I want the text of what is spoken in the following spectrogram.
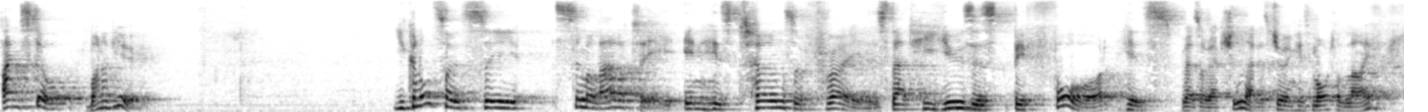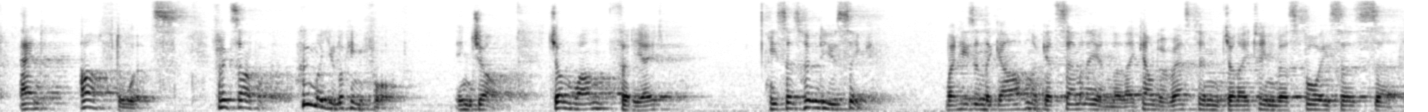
I'm still one of you. You can also see similarity in his turns of phrase that he uses before his resurrection, that is during his mortal life, and afterwards. For example, whom are you looking for in John? John 1, 38, he says, Whom do you seek? When he's in the Garden of Gethsemane and they come to arrest him, John 18, verse 4, he says, uh,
